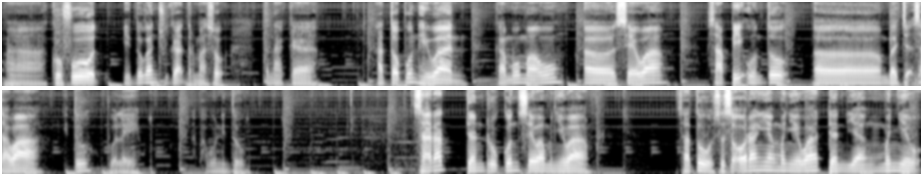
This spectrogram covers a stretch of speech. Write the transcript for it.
nah, GoFood itu kan juga termasuk tenaga. Ataupun hewan kamu mau e, sewa sapi untuk e, bajak sawah itu boleh apa pun itu. Syarat dan rukun sewa menyewa. Satu seseorang yang menyewa dan yang menyewa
